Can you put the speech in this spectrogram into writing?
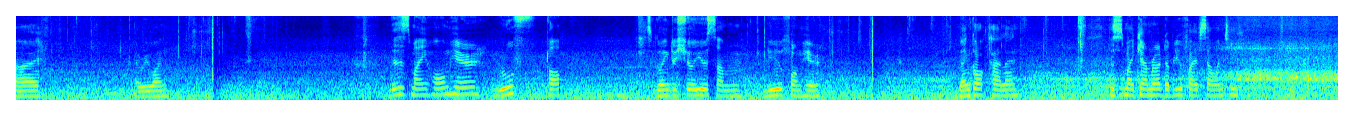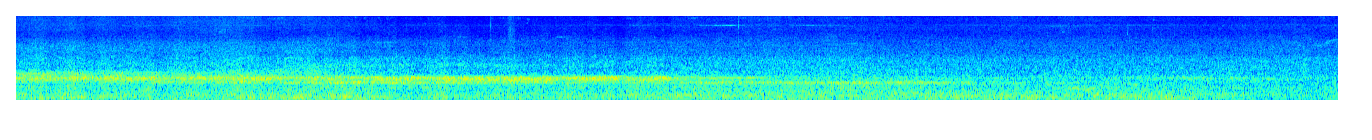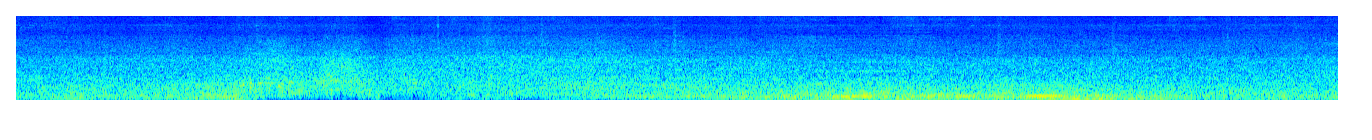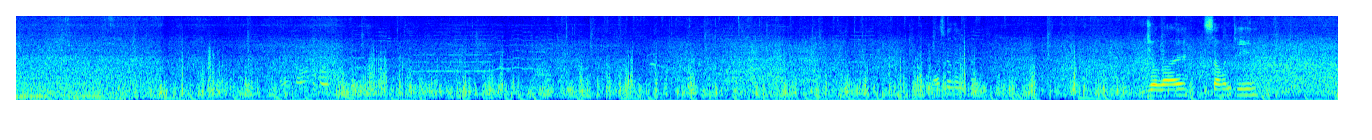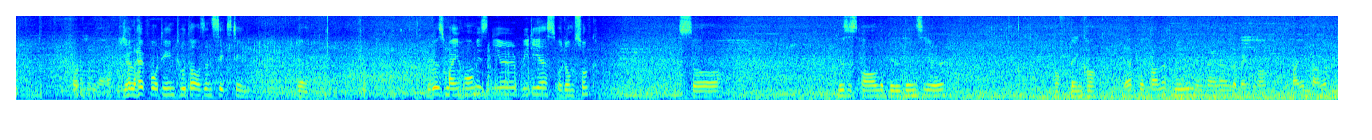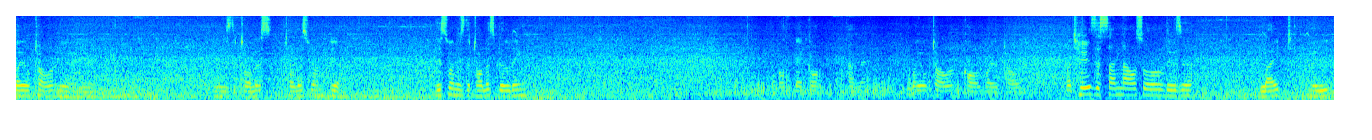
Hi, everyone. This is my home here, rooftop. It's going to show you some view from here. Bangkok, Thailand. This is my camera W570. July 17 14, yeah. July 14 2016 yeah because my home is near BTS Udomsuk so this is all the buildings here of Bangkok That's the tallest building in Thailand, the Bangkok Baiyoke Tower. Baiyoke Tower yeah, yeah. Here is the tallest tallest one yeah this one is the tallest building of Bangkok, Thailand. Baiyoke Tower, called Baiyoke Tower. But here is the sun now, so there's a light, maybe.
